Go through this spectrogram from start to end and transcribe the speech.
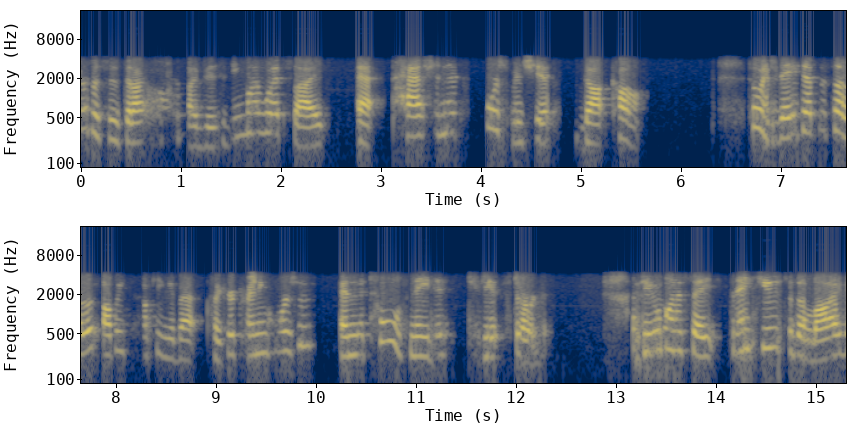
services that I offer by visiting my website at passionatehorsemanship.com. So, in today's episode, I'll be talking about clicker training horses and the tools needed to get started. I do want to say thank you to the live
